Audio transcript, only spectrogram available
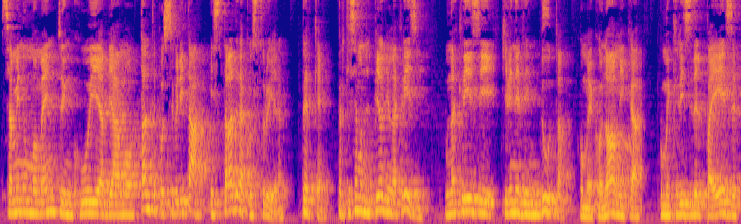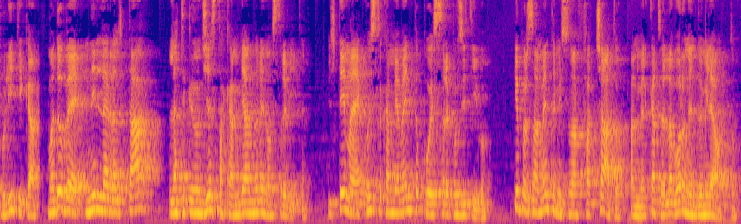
Siamo in un momento in cui abbiamo tante possibilità e strade da costruire. Perché? Perché siamo nel pieno di una crisi, una crisi che viene venduta come economica, come crisi del paese, politica, ma dove nella realtà la tecnologia sta cambiando le nostre vite. Il tema è questo cambiamento può essere positivo. Io personalmente mi sono affacciato al mercato del lavoro nel 2008,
